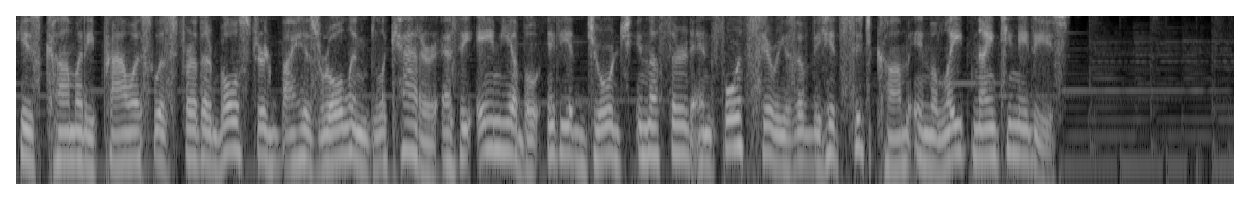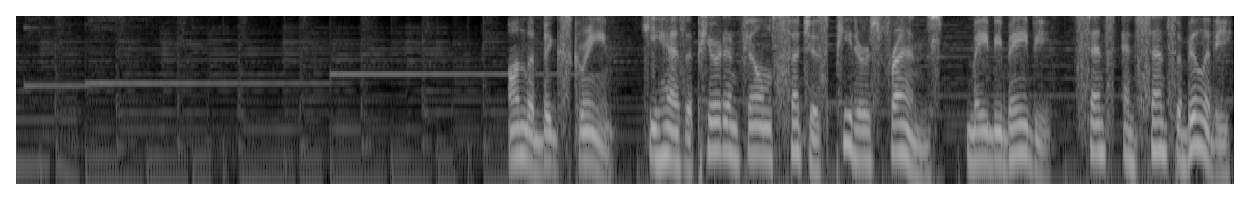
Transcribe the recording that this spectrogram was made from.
His comedy prowess was further bolstered by his role in Blackadder as the amiable idiot George in the third and fourth series of the hit sitcom in the late 1980s. On the big screen, he has appeared in films such as Peter's Friends, Maybe Baby, Sense and Sensibility,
